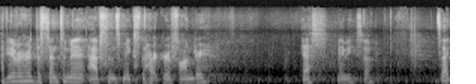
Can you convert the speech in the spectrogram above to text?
Have you ever heard the sentiment, absence makes the heart grow fonder? Yes, maybe so. It's a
